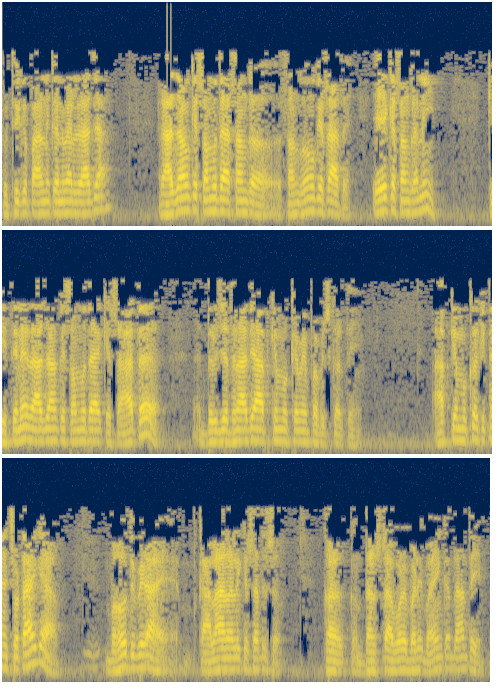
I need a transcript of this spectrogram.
पृथ्वी के पालन करने वाले राजा, राजाओं के समुदाय संघ, संघों के साथ, एक संघ नहीं। कितने राजाओं के समुदाय के साथ दुर्योधन आदि आपके मुख्य में प्रवेश करते हैं। आपके मुख कितने छोटा है क्या? बहुत बड़ा है। काला नल के सदस्य दंष्टा बड़े बड़े, भयंकर दांत है।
